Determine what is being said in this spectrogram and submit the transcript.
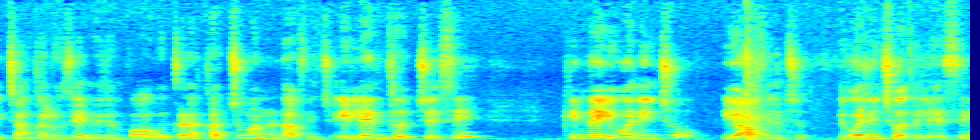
ఈ చంక లూజ్ ఎనిమిది పావు ఇక్కడ ఖర్చు వన్ అండ్ హాఫ్ ఇంచు. ఈ లెంత్ వచ్చేసి కింద ఈ వన్ ఇంచు ఈ హాఫ్ ఇంచు. ఈ వన్ ఇంచు వదిలేసి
